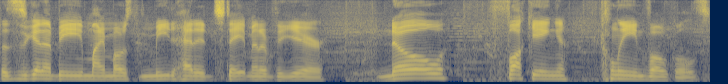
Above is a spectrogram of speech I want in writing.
This is gonna be my most meat-headed statement of the year. No fucking clean vocals.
